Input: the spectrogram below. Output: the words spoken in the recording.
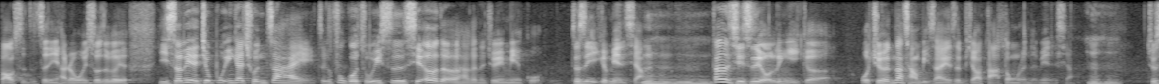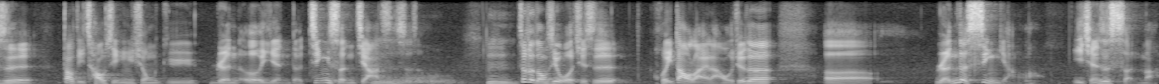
保持的正义，他认为说这个以色列就不应该存在，这个复国主义是邪恶的，他可能就会灭国，这是一个面向。但是其实有另一个，我觉得那场比赛也是比较打动人的面向，就是。到底超级英雄于人而言的精神价值是什么？嗯，这个东西我其实回到来了，我觉得，呃，人的信仰啊，以前是神嘛，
